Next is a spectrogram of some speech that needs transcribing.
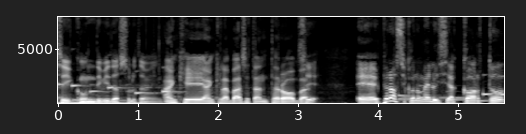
Sì, condivido assolutamente. Anche, anche la base, tanta roba. Sì. Eh, però secondo me lui si è accorto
